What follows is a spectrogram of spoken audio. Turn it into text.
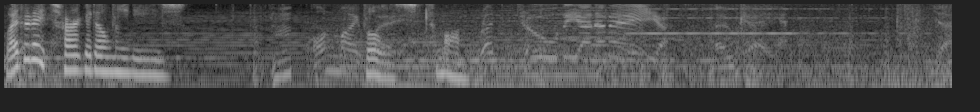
Why do they target only these? On my way. bulls? Come on. Red to the enemy. Okay. Yeah.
